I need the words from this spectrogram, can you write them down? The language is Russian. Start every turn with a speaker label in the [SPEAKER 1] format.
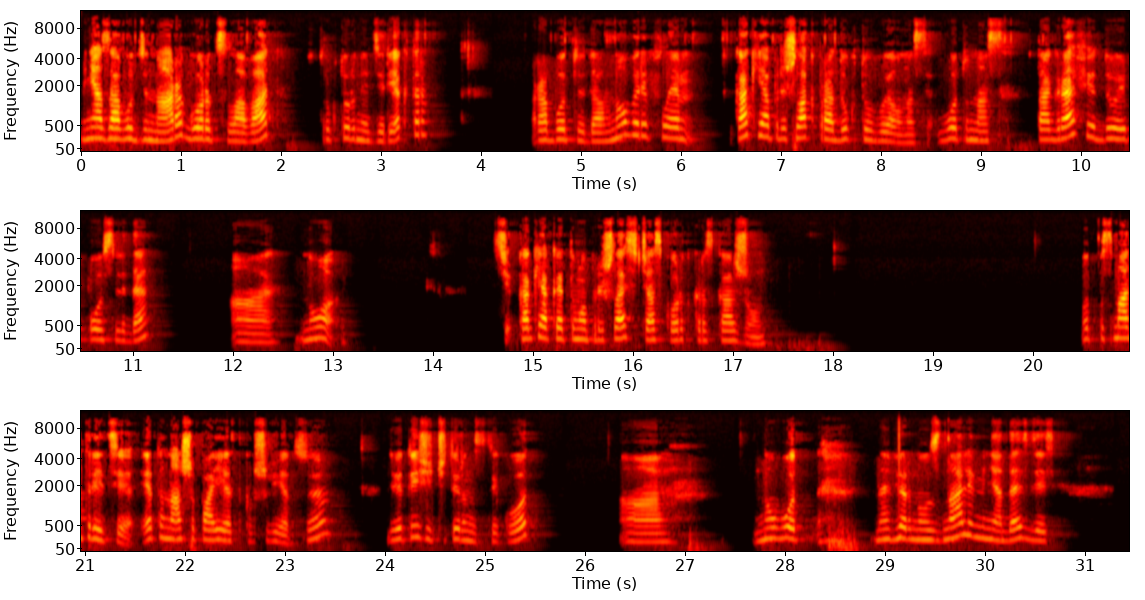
[SPEAKER 1] Меня зовут Динара, город Салават, структурный директор. Работаю давно в Oriflame. Как я пришла к продукту Wellness? Вот у нас фотографии до и после, да? А, но как я к этому пришла, сейчас коротко расскажу. Вот посмотрите, это наша поездка в Швецию, 2014 год. Ну вот, наверное, узнали меня, да, здесь.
